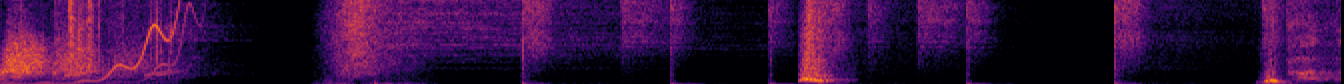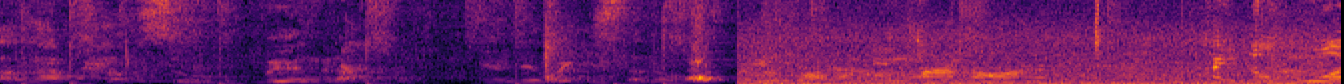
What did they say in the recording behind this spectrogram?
ขอต้อนรับเข้าสู่เบื้องหลังอยู่ในวัยสโลยูบอกว่ายูมาก่อนไอ้นมวัว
